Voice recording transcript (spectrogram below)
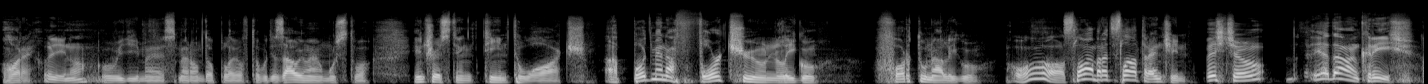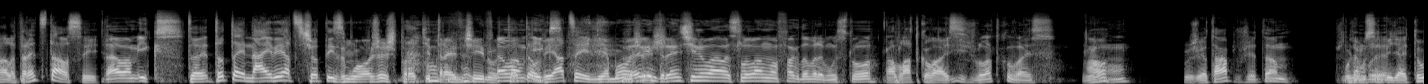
hore. Chodí, no. Uvidíme smerom do play-off, to bude zaujímavé mužstvo. Interesting team to watch. A poďme na Fortune ligu. Fortuna ligu. Ó, Slován Bratislava Trenčín. Vieš čo? Ja dávam kríž. Ale predstav si, Dávam X. to je, toto je najviac, čo ty zmôžeš proti Trenčínu. Dávam Toto X. viacej Verím nemôžeš. Trenčinu, ale Slovan má fakt dobré mužstvo. A Vladko Vajs. Vladko Vajs. No, No, už je tam. už je tam. Už Bude tam musieť byť aj tu.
